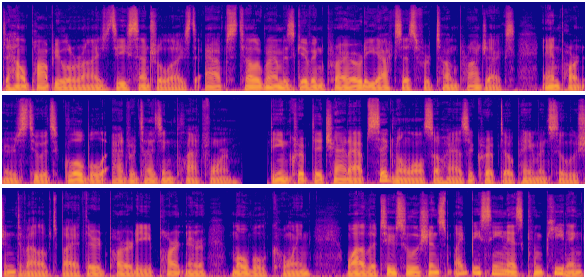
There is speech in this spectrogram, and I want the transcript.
To help popularize decentralized apps, Telegram is giving priority access for Ton projects and partners to its global advertising platform. The encrypted chat app Signal also has a crypto payment solution developed by a third party partner, MobileCoin. While the two solutions might be seen as competing,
